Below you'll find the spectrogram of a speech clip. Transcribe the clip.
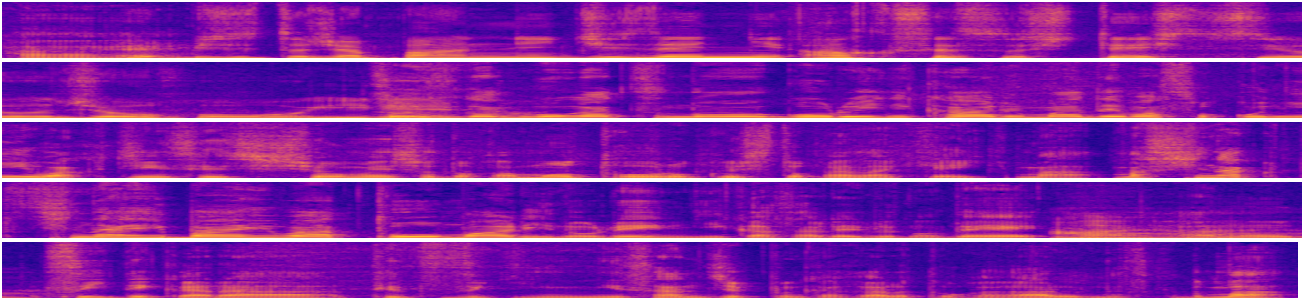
はい、えビジットジャパンに事前にアクセスして必要情報を入れる？そうです5月の5類に変わるまではそこにワクチン接種証明書とかも登録しとかなきゃいまあ、まあ、しなくしない場合は遠回りの連に生かされるので、あの、ついてから手続きに2、30分かかるとかがあるんですけど、まあ、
